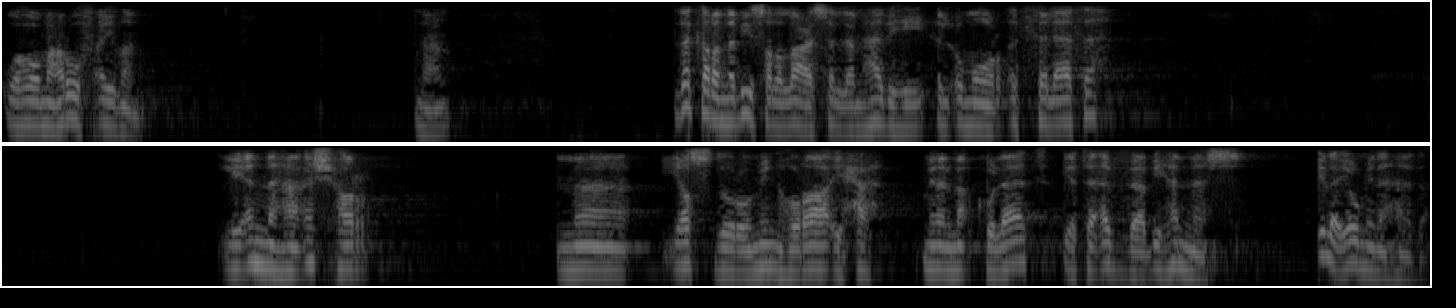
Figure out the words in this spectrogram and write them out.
وهو معروف أيضا. نعم. ذكر النبي صلى الله عليه وسلم هذه الأمور الثلاثة لأنها أشهر ما يصدر منه رائحة من المأكولات يتأذى بها الناس إلى يومنا هذا.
